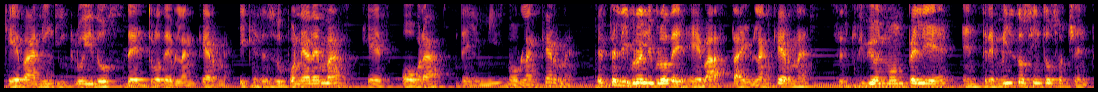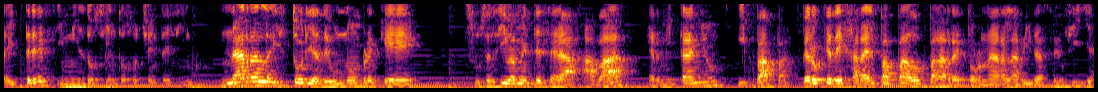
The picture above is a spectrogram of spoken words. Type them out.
que van incluidos dentro de Blanquerna y que se supone además que es obra del mismo Blanquerna. Este libro, el libro de Ebasta y Blanquerna, se escribió en Montpellier entre 1283 y 1285. Narra la historia de un hombre que Sucesivamente será abad, ermitaño y papa, pero que dejará el papado para retornar a la vida sencilla.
